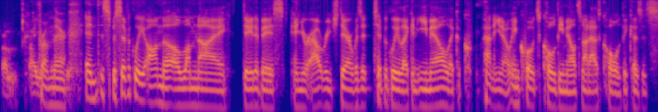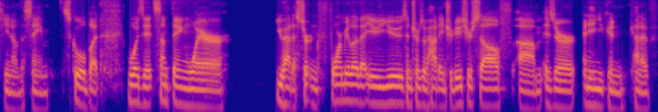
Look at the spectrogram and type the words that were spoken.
from from there, and specifically on the alumni database and your outreach there was it typically like an email like a kind of you know in quotes cold email it's not as cold because it's you know the same school but was it something where you had a certain formula that you use in terms of how to introduce yourself um, is there anything you can kind of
